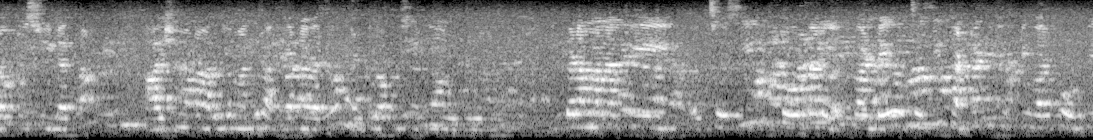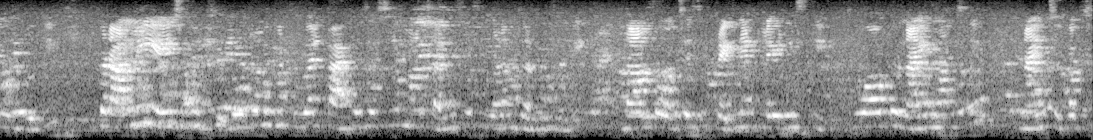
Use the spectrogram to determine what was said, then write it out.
డాక్టర్ శ్రీలత ఆయుష్మాన్ ఆరోగ్య మందిర్ అక్బర్ నగర్లో మెడికల్ ఆఫీసర్గా ఉంటున్నాను. ఇక్కడ మనకి వచ్చేసి టోటల్ పర్ డే వచ్చేసి థర్టీ టు ఫిఫ్టీ వరకు ఓపీ ఉంటుంది. ఇక్కడ అన్ని ఏజ్ గ్రూప్స్ టోటల్ ఒక ట్వెల్వ్ ప్యాకేజెస్ మన సర్వీసెస్ ఇవ్వడం జరుగుతుంది. దాంట్లో వచ్చేసి ప్రెగ్నెంట్ లేడీస్కి throughout nine months nine checkups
